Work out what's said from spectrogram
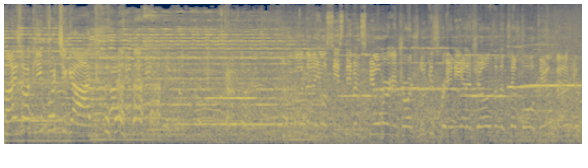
Might as well keep what you got. Below you'll see Steven Spielberg and George Lucas for Indiana Jones and the Temple of Doom back in the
